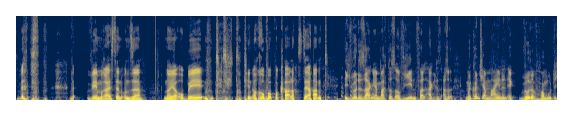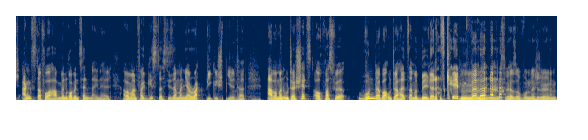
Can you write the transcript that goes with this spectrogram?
Wem reißt denn unser neuer OB den Europapokal aus der Hand? Ich würde sagen, er macht das auf jeden Fall aggressiv. Also, man könnte ja meinen, er würde vermutlich Angst davor haben, wenn Robin Sentner ihn hält. Aber man vergisst, dass dieser Mann ja Rugby gespielt hat. Aber man unterschätzt auch, was für wunderbar unterhaltsame Bilder das geben wird. Das wäre so wunderschön.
